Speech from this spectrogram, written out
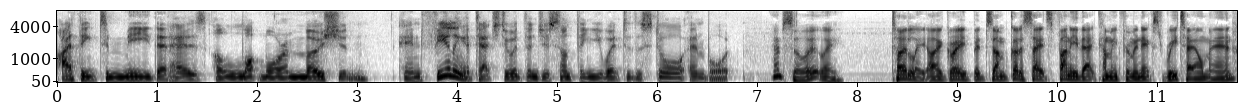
I think to me that has a lot more emotion and feeling attached to it than just something you went to the store and bought. Absolutely. Totally, I agree. But I've um, got to say, it's funny that coming from an ex retail man.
